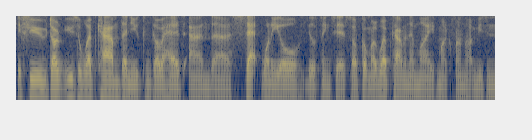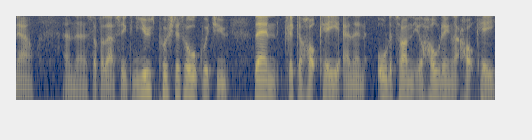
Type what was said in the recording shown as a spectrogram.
if you don't use a webcam, then you can go ahead and uh, set one of your your things here. So I've got my webcam and then my microphone that I'm using now, and uh, stuff like that. So you can use push to talk, which you then click a hotkey, and then all the time that you're holding that hotkey,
